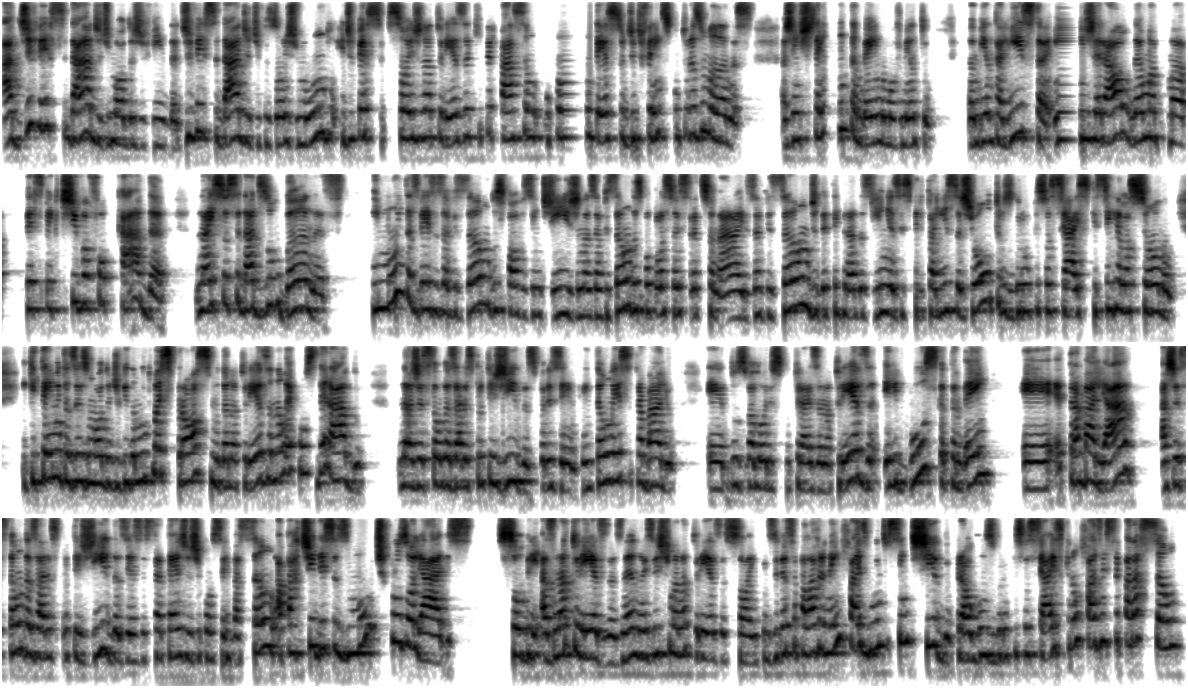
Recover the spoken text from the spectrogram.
a diversidade de modos de vida, diversidade de visões de mundo e de percepções de natureza que perpassam o contexto de diferentes culturas humanas. A gente tem também no movimento ambientalista, em geral, né, uma, uma perspectiva focada nas sociedades urbanas. E muitas vezes a visão dos povos indígenas, a visão das populações tradicionais, a visão de determinadas linhas espiritualistas de outros grupos sociais que se relacionam e que têm muitas vezes um modo de vida muito mais próximo da natureza não é considerado na gestão das áreas protegidas, por exemplo. Então, esse trabalho é, dos valores culturais da natureza, ele busca também é, trabalhar a gestão das áreas protegidas e as estratégias de conservação a partir desses múltiplos olhares sobre as naturezas, né? Não existe uma natureza só. Inclusive essa palavra nem faz muito sentido para alguns grupos sociais que não fazem separação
